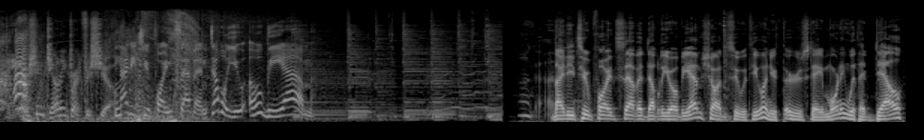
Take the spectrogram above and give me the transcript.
Ocean County Breakfast Show. 92.7 WOBM. 92.7 WOBM. Shawn Sue with you on your Thursday morning with Adele.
